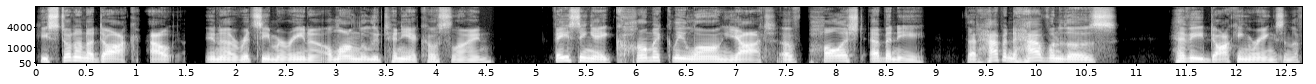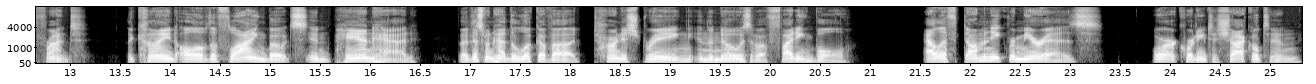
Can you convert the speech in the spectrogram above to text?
He stood on a dock out in a ritzy marina along the Lutenia coastline facing a comically long yacht of polished ebony that happened to have one of those heavy docking rings in the front, the kind all of the flying boats in Pan had, but this one had the look of a tarnished ring in the nose of a fighting bull. Aleph Dominique Ramirez, or according to Shackleton,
